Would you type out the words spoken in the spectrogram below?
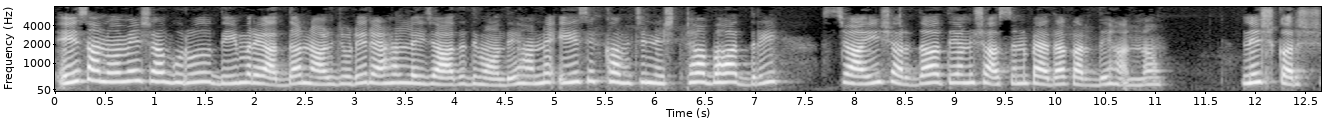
ਇਹ ਸਾਨੂੰ ਹਮੇਸ਼ਾ ਗੁਰੂ ਦੀ ਮਰਿਆਦਾ ਨਾਲ ਜੁੜੇ ਰਹਿਣ ਲਈ ਯਾਦ ਦਿਵਾਉਂਦੇ ਹਨ। ਇਹ ਸਿੱਖਾਂ ਵਿੱਚ ਨਿਸ਼ਠਾ, ਬਹਾਦਰੀ, ਸੱਚਾਈ, ਸ਼ਰਧਾ ਅਤੇ ਅਨੁਸ਼ਾਸਨ ਪੈਦਾ ਕਰਦੇ ਹਨ। ਨਿਸ਼ਕਰਸ਼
